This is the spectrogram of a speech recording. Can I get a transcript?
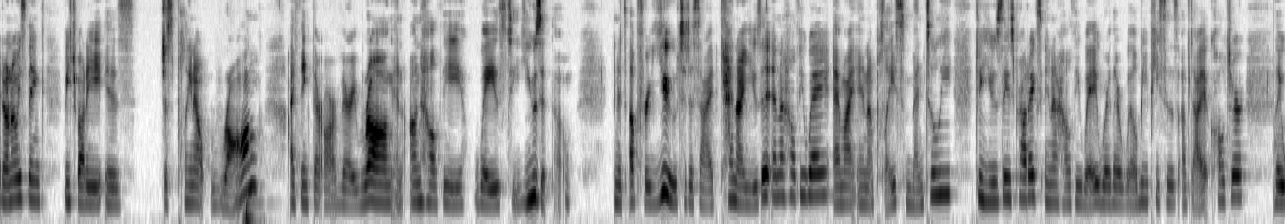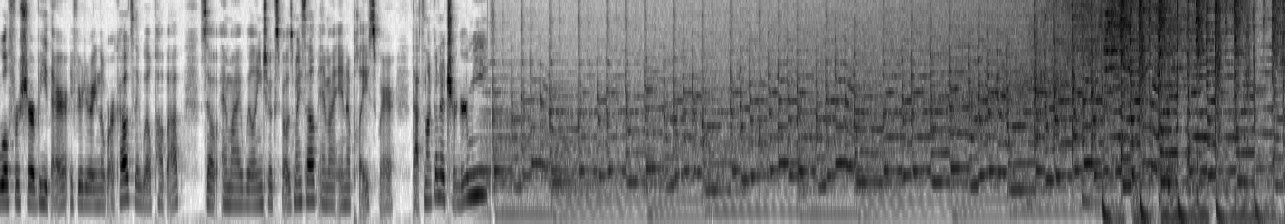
I don't always think Beachbody is just plain out wrong. I think there are very wrong and unhealthy ways to use it though. And it's up for you to decide can I use it in a healthy way? Am I in a place mentally to use these products in a healthy way where there will be pieces of diet culture? They will for sure be there. If you're doing the workouts, they will pop up. So, am I willing to expose myself? Am I in a place where that's not going to trigger me?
